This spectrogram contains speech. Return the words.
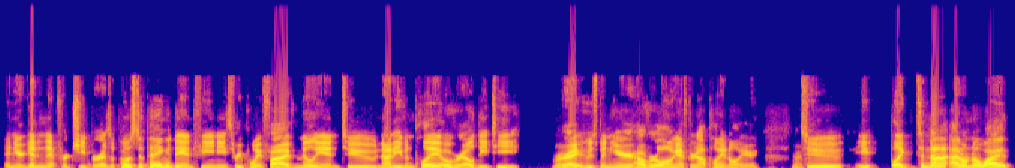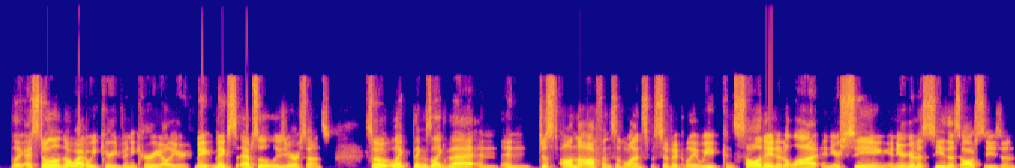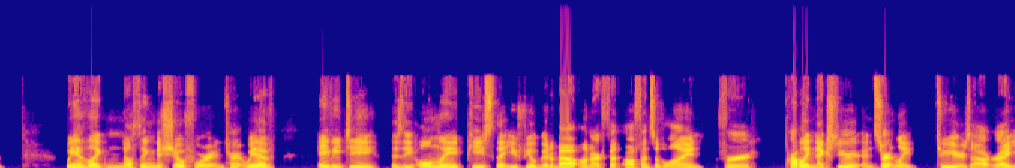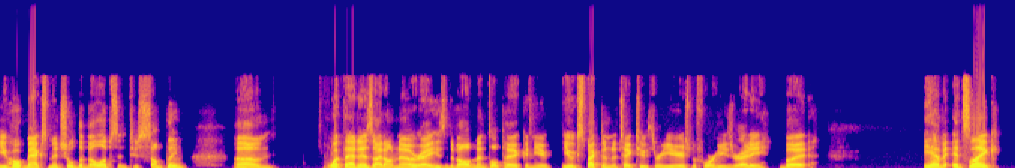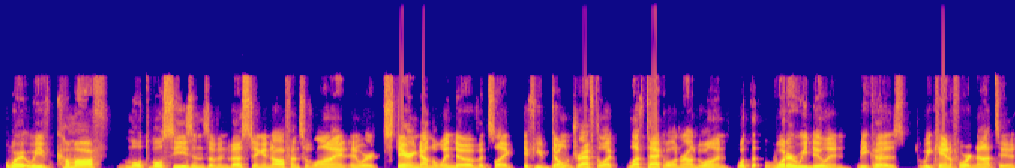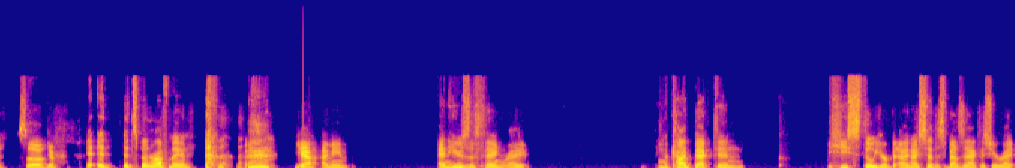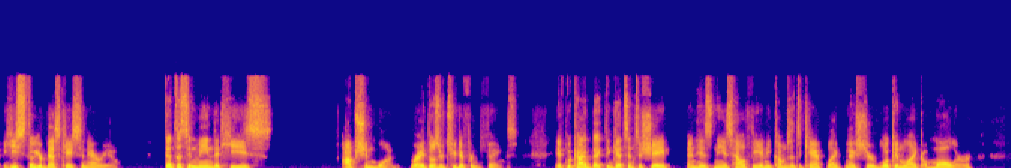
and you're getting it for cheaper as opposed to paying a Dan Feeney 3.5 million to not even play over LDT, right? right who's been here however long after not playing all year. Right. To you like to not I don't know why like I still don't know why we carried Vinny Curry all year. Make, makes absolutely zero sense. So like things like that and and just on the offensive line specifically, we consolidated a lot and you're seeing and you're going to see this off season we have like nothing to show for it in turn. We have AVT is the only piece that you feel good about on our fe- offensive line for probably next year and certainly two years out, right? You hope Max Mitchell develops into something. Um, what that is, I don't know, right? He's a developmental pick, and you you expect him to take two, three years before he's ready. But yeah, it's like we're, we've come off multiple seasons of investing in offensive line, and we're staring down the window of it's like if you don't draft the le- left tackle in round one, what the what are we doing? Because we can't afford not to. So yep. It, it it's been rough, man. yeah, I mean, and here's the thing, right? Mekhi Becton, he's still your and I said this about Zach this year, right? He's still your best case scenario. That doesn't mean that he's option one, right? Those are two different things. If Mekhi Becton gets into shape and his knee is healthy and he comes into camp like next year looking like a mauler,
